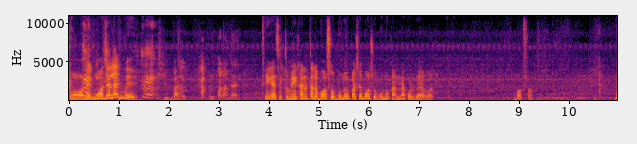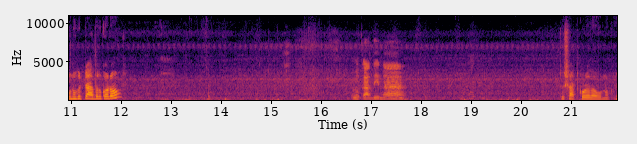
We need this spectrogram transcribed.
তোমার অনেক মজা লাগবে? হ্যাঁ। বাহ। ঠিক আছে তুমি এখানে তাহলে বসো বুনুর পাশে বসো বুনু কান্না করবে আবার। বসো। বুনুকে একটু আদর করো। কাঁদে না। একটু শার্ট করে দাও বুনুকে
